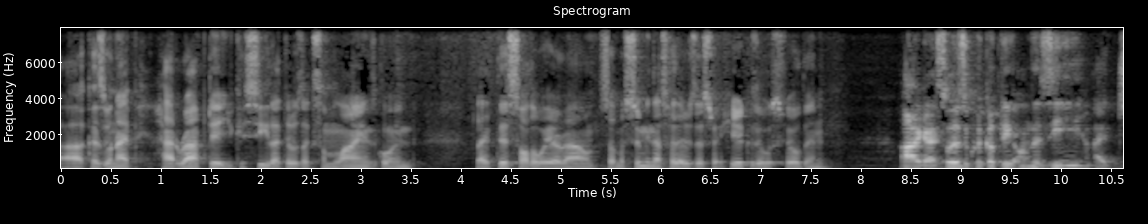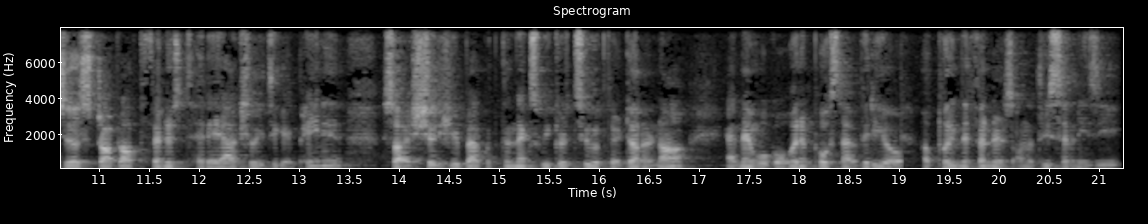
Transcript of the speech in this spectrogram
Because uh, when I had wrapped it, you could see that there was like some lines going like this all the way around. So I'm assuming that's why there's this right here because it was filled in. Alright guys, so there's a quick update on the Z. I just dropped off the fenders today actually to get painted. So I should hear back within the next week or two if they're done or not and then we'll go ahead and post that video of putting the fenders on the 370Z.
